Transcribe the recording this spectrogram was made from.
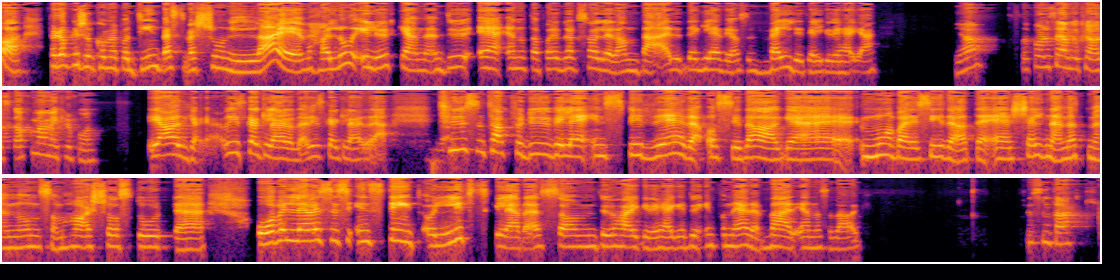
for dere som kommer på din beste versjon live, hallo i luken. Du er en av foredragsholderne der. Det gleder vi oss veldig til, Gry Hege. Ja, så får du se om du klarer å skaffe meg mikrofon. Ja, ja, ja, vi skal klare det. Vi skal klare det. Ja. Tusen takk for du ville inspirere oss i dag. Jeg må bare si det at det er sjelden jeg har møtt med noen som har så stort eh, overlevelsesinstinkt og livsglede som du har, Gry Hege. Du imponerer hver eneste dag. Tusen takk.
